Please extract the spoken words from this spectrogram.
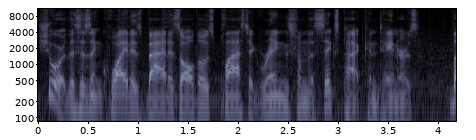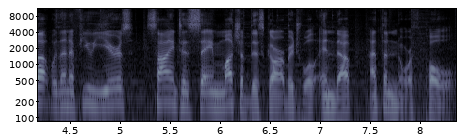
Sure, this isn't quite as bad as all those plastic rings from the six-pack containers, but within a few years, scientists say much of this garbage will end up at the North Pole.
